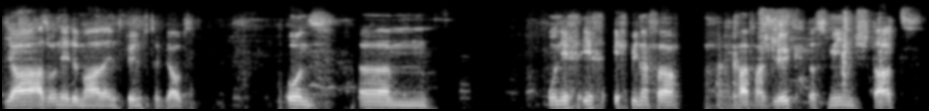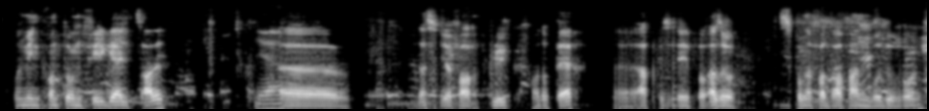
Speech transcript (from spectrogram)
Ja, also nicht einmal ein Fünftel, glaube ich. Und, ähm, und ich, ich, ich bin einfach, ich habe einfach Glück, dass mein Staat und mein Kanton viel Geld zahlt. Ja. Äh, das ist einfach Glück oder Pech. Äh, abgesehen von, also es kommt einfach drauf an, wo du wohnst.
